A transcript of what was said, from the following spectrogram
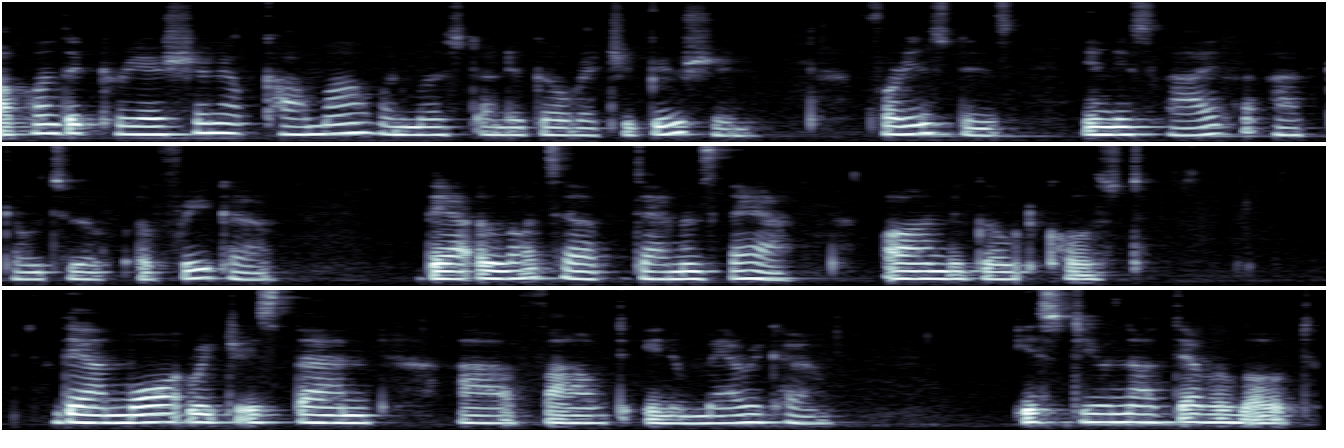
Upon the creation of karma, one must undergo retribution. For instance, in this life, I go to Africa. There are a lot of diamonds there on the Gold Coast. There are more riches than are found in America. It's still not developed,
